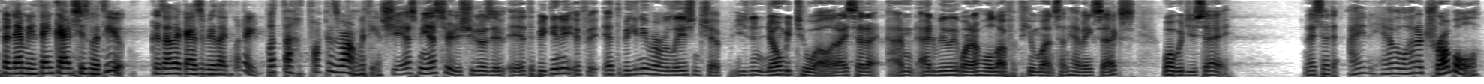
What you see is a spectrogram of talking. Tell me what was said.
but I mean, thank God she's with you because other guys would be like, "What? Are you, what the fuck is wrong with you?" She asked me yesterday. She goes, "At the beginning, if at the beginning of our relationship, you didn't know me too well, and I said I, I'm, I'd really want to hold off a few months on having sex, what would you say?" And I said, "I'd have a lot of trouble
